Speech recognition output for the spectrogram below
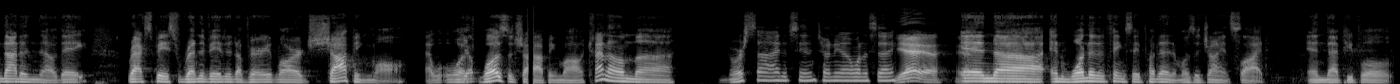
not in the know, they Rackspace renovated a very large shopping mall. At what Yep. was a shopping mall, kind of on the north side of San Antonio. I want to say. yeah, yeah, yeah. And uh, and one of the things they put in it was a giant slide, and that people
